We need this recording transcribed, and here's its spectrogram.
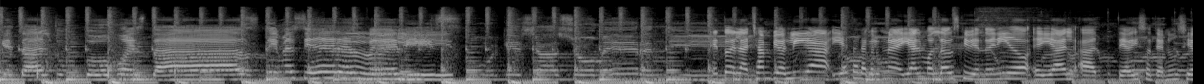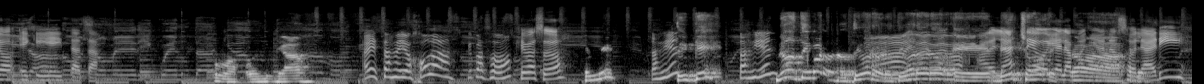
¿qué tal tú? ¿Cómo estás? Dime si eres feliz. Esto es la Champions League y esta es la columna de Eyal Moldavsky. Bienvenido, Eyal, a Te Aviso, Te Anuncio, a.k.a. Tata. Buen día. Ay, ¿estás medio joda? ¿Qué pasó? ¿Qué pasó? ¿Estás bien? ¿Estoy qué? ¿Estás bien? No, estoy bárbaro, estoy bárbaro, estoy bárbaro. Eh, de hecho, hoy a la estaba- mañana, Solari.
